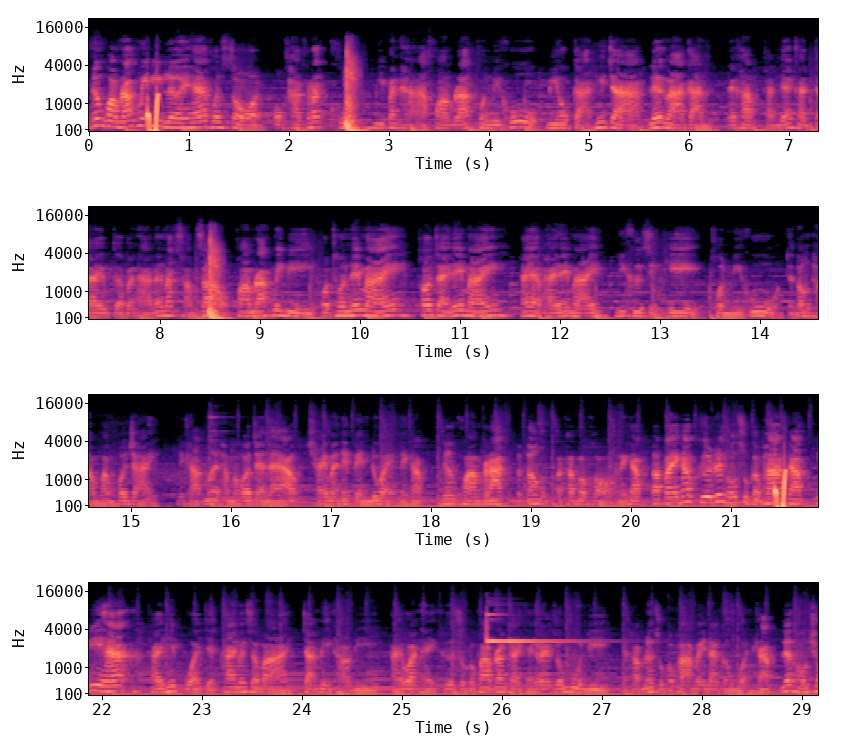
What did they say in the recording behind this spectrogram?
เรื่องความรักไม่ดีเลยฮะคนโสดอกหักรักคุดมีปัญหาความรักคนมีคู่ มีโอกาสที่จะเลิกลากันนะครับขัดแย้งขัดใจเกิดปัญหาเรื่องรักสามเศร้า ความรักไม่ดี อดทนได้ไหมเข้าใจได้ไหมให้อภัยได้ไหมนี่คือสิ่งที่คนมีคู่จะต้องทำความเข้าใจ นะครับเมื่อทำความเข้าใจแล้วใช้มันให้เป็นด้วยนะครับเรื่องความรักจะต้องประคับประคองนะครับต่อไปครับคือเรื่องของสุขภาพครับนี่ฮะใครที่ป่วยเจ็บไข้ไม่สบาย จะมีข่าวดีหายวันหายคืนสุขภาพร่างกายแข็งแรงสมบูรณ์ดีนะครับเรื่องสุขภาพไม่น่ากังวลครับเรื่องของโช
